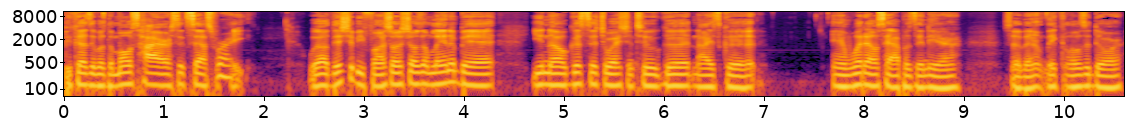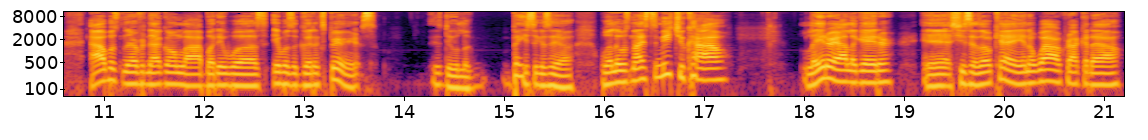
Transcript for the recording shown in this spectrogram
because it was the most higher success rate. Well, this should be fun. So it shows them laying in bed. You know, good situation too. Good, nice, good. And what else happens in here? So then they close the door. I was nervous, not gonna lie, but it was it was a good experience. This dude looked basic as hell. Well, it was nice to meet you, Kyle. Later, alligator. And she says, okay, in a while, crocodile.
